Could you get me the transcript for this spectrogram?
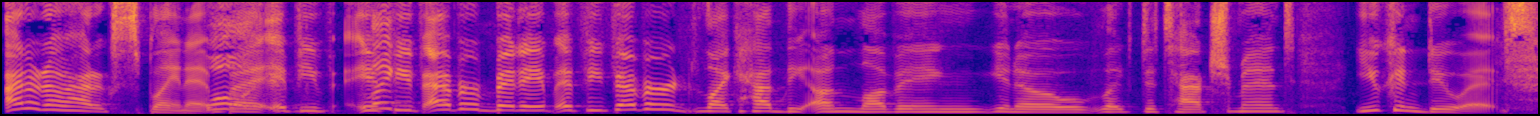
I don't know how to explain it, Well, but if you've if like- you've ever been able, if you've ever like had the unloving, you know, like detachment, you can do it.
